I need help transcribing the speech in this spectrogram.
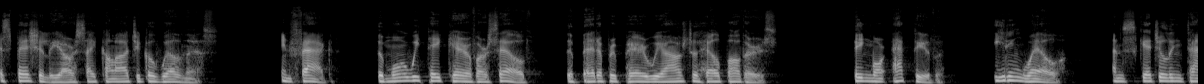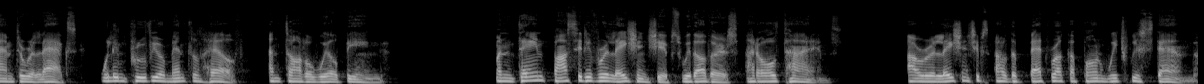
especially our psychological wellness. In fact, the more we take care of ourselves, the better prepared we are to help others. Being more active, eating well, and scheduling time to relax will improve your mental health and total well being. Maintain positive relationships with others at all times. Our relationships are the bedrock upon which we stand.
